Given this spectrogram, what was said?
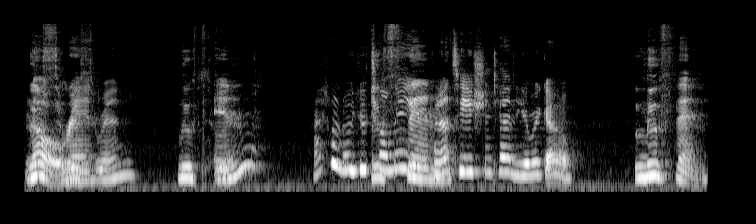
no Lutheran. Lutheran. I don't know. You tell me. Pronunciation ten. Here we go. Luthin.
